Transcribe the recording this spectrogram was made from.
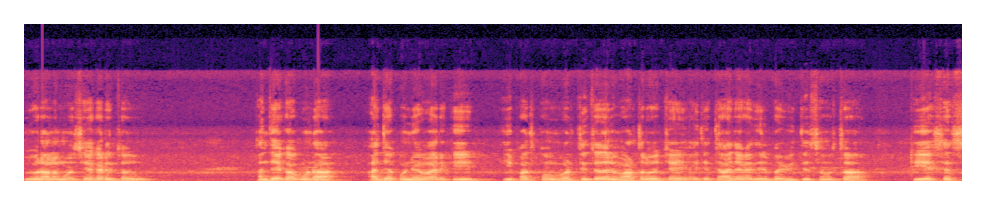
వివరాలను కూడా సేకరించదు. అంతేకాకుండా అద్దెకుండే వారికి ఈ పథకం వర్తించదని వార్తలు వచ్చాయి. అయితే తాజాగా దీనిపై విద్యుత్ సంస్థ టీఎస్ఎస్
